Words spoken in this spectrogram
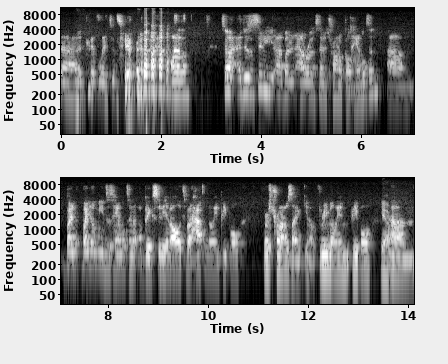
uh, translations here. um, so uh, there's a city about an hour outside of Toronto called Hamilton. Um, by by no means is Hamilton a big city at all. It's about half a million people, whereas Toronto's like you know three million people. Yeah. Um,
